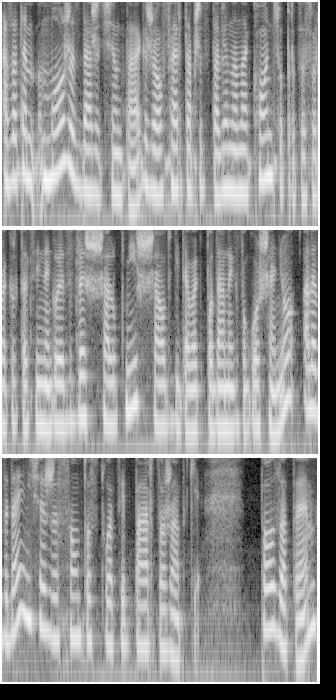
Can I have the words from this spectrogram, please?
A zatem może zdarzyć się tak, że oferta przedstawiona na końcu procesu rekrutacyjnego jest wyższa lub niższa od widełek podanych w ogłoszeniu, ale wydaje mi się, że są to sytuacje bardzo rzadkie. Poza tym,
